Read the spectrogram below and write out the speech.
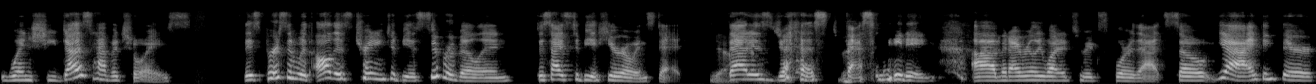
when she does have a choice, this person with all this training to be a supervillain decides to be a hero instead. Yeah. That is just fascinating. Um, and I really wanted to explore that. So, yeah, I think there are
